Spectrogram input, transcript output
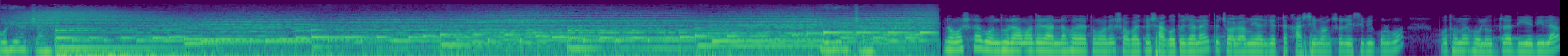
Audio Jungle. নমস্কার বন্ধুরা, আমাদের রান্নাঘরে তোমাদের সবাইকে স্বাগত জানাই। তো চলো আমি আজকে একটা খাসির মাংস রেসিপি করব। প্রথমে হলুদটা দিয়ে দিলাম,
